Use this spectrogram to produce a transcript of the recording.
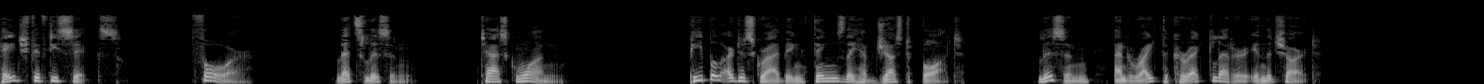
Page 56. 4. Let's listen. Task 1. People are describing things they have just bought. Listen and write the correct letter in the chart.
